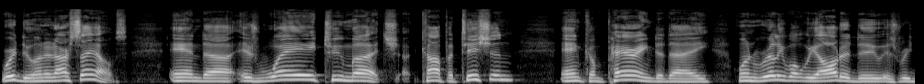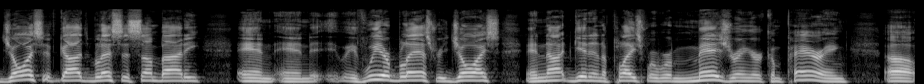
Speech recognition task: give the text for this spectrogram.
we're doing it ourselves. And uh, is way too much competition and comparing today when really what we ought to do is rejoice if God blesses somebody and and if we are blessed rejoice and not get in a place where we're measuring or comparing uh,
